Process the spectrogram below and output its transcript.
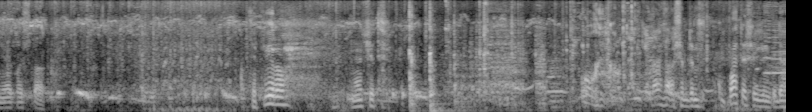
Якось так. Тепер, значить, Ох, коротенький, да? Зараз будемо купати, ще їм буде.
